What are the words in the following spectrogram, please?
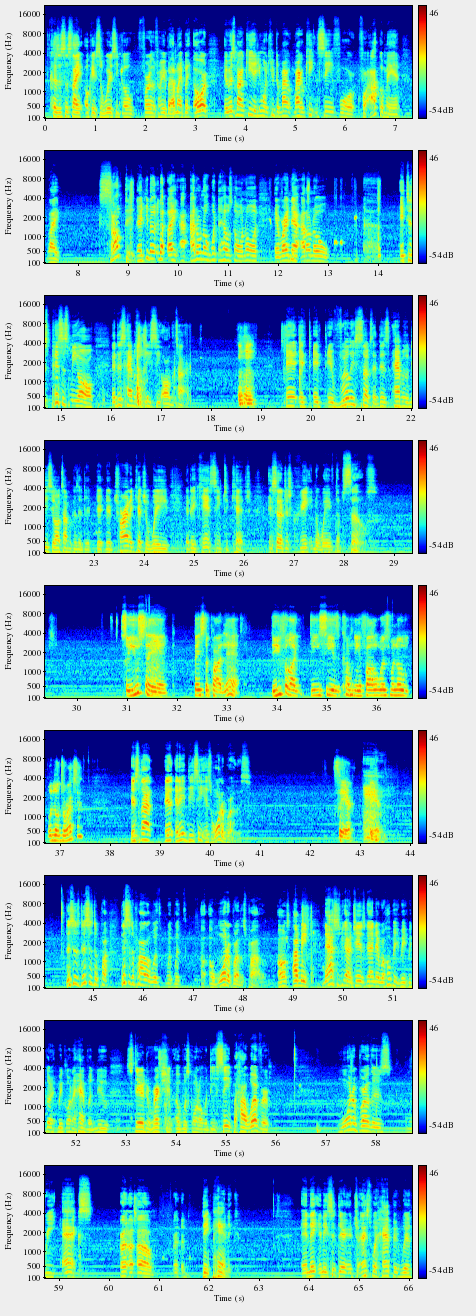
because it's just like okay, so where does he go further from here? But I'm like, but or if it's Michael Keaton, you want to keep the Michael Keaton scene for for Aquaman, like something. Like you know, like I, I don't know what the hell's going on, and right now I don't know. Uh, it just pisses me off, and this happens with DC all the time. Mm-hmm. And it, it, it really sucks that this happens with DC all the time because they're, they're, they're trying to catch a wave that they can't seem to catch instead of just creating the wave themselves. So you saying, based upon that, do you feel like DC is a company of followers with no with no direction? It's not. It, it ain't DC. It's Warner Brothers. Fair. Fair. This is this is the pro- this is the problem with with, with a, a, Warner Brothers problem. Also, I mean, now since we got James Gunn there, we're hoping we, are going we're going to have a new stare direction of what's going on with DC. But however, Warner Brothers reacts. Uh, uh, uh, uh they panic, and they and they sit there and try, that's what happened with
